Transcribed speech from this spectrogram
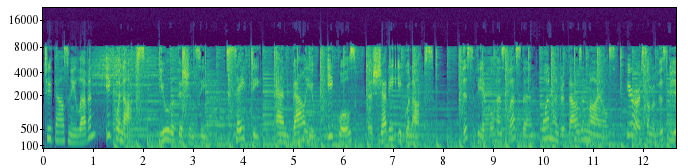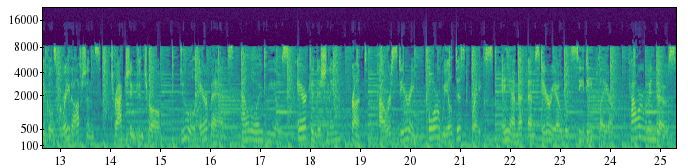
2011 Equinox. Fuel efficiency, safety, and value equals the Chevy Equinox. This vehicle has less than 100,000 miles. Here are some of this vehicle's great options. Traction control, dual airbags, alloy wheels, air conditioning, front, power steering, four-wheel disc brakes, AM FM stereo with CD player, power windows,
